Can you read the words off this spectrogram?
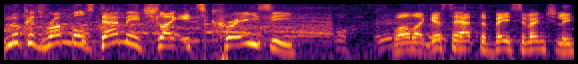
Look at Rumble's damage. Like, it's crazy. Well, I guess they had the base eventually.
